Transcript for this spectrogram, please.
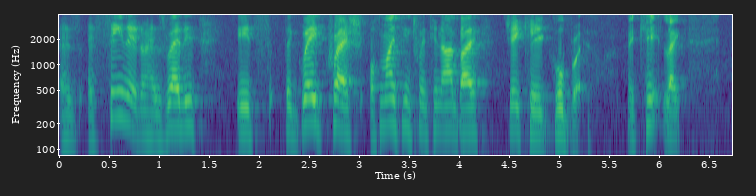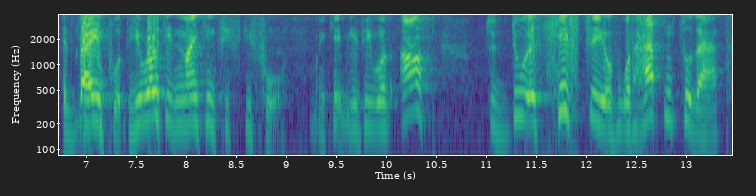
has, has seen it or has read it. It's The Great Crash of 1929 by J.K. Galbraith. Okay, like, very important. He wrote it in 1954, okay, because he was asked to do a history of what happened to that.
